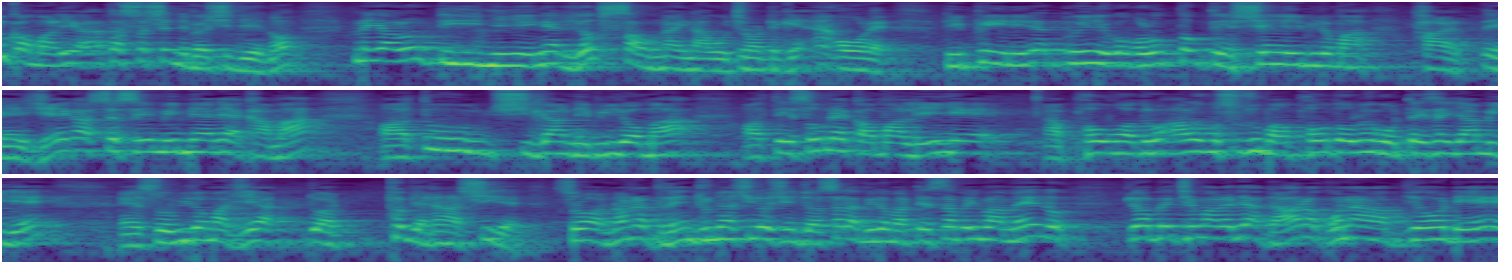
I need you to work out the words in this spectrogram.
သူ့ကောင်မလေးကအသက်16နှစ်ပဲရှိသေးတယ်နော်နှစ်ယောက်လုံးဒီငြိမ်ငြိမ်နဲ့လှုပ်ဆောင်နိုင်တာကိုကျွန်တော်တကယ်အံ့ဩတယ်ဒီပေနေတဲ့သွေးတွေကိုအကုန်လုံးတုတ်တင်ရှင်းလေးပြီးတော့မှထားတယ်ရဲကစစ်ဆေးမင်းမြန်းတဲ့အခါမှာအာသူ့ရှီကနေပြီးတော့မှအာတေဆုံးတဲ့ကောင်မလေးရဲ့ဖုံတော်သူတို့အားလုံးစုစုပေါင်းဖုံသုံးလုံးကိုတိတ်ဆက်ရမိတယ်အဲဆိုပြီးတော့မှရဲကထွက်ပြန်ထားတာရှိတယ်ဆိုတော့နောက်ထပ်သတင်းထူးများရှိလို့ရှိရင်ကျွန်တော်ဆက်လက်ပြီးတော့မှတင်ဆက်ပေးပါမယ်လို့ပြောပေးချင်ပါတယ်ဗျဒါကတော့ခုနကပြောတဲ့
